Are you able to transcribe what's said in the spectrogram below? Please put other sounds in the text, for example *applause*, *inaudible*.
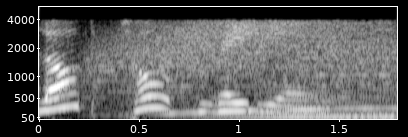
Blog Talk Radio.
